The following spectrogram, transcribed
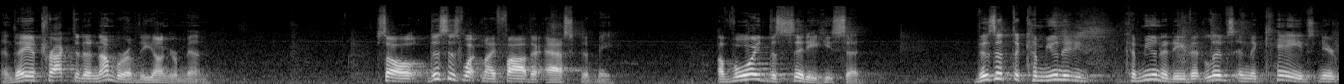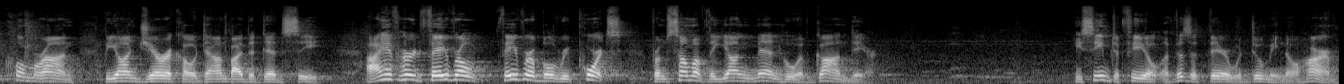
and they attracted a number of the younger men. So, this is what my father asked of me Avoid the city, he said. Visit the community, community that lives in the caves near Qumran beyond Jericho, down by the Dead Sea. I have heard favorable, favorable reports from some of the young men who have gone there. He seemed to feel a visit there would do me no harm.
